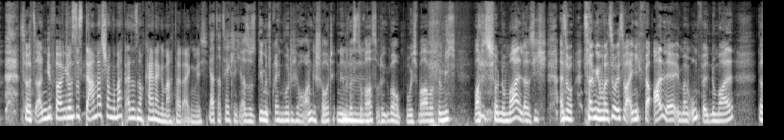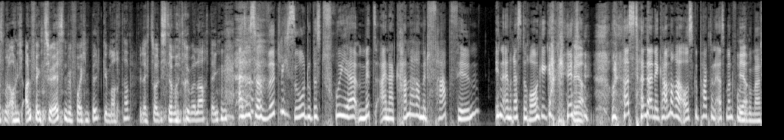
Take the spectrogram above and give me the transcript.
so hat's angefangen. Du hast es damals schon gemacht, als es noch keiner gemacht hat eigentlich. Ja, tatsächlich. Also dementsprechend wurde ich auch angeschaut in den mhm. Restaurants oder überhaupt, wo ich war. Aber für mich war das schon normal, dass ich, also sagen wir mal so, es war eigentlich für alle in meinem Umfeld normal, dass man auch nicht anfängt zu essen, bevor ich ein Bild gemacht habe. Vielleicht sollte ich da mal drüber nachdenken. Also es war wirklich so, du bist früher mit einer Kamera mit Farbfilm in ein Restaurant gegangen ja. und hast dann deine Kamera ausgepackt und erstmal ein Foto ja. gemacht.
